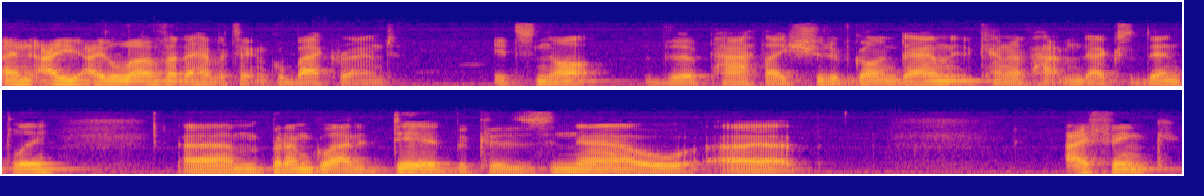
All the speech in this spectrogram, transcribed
and I, I love that I have a technical background it's not the path I should have gone down. It kind of happened accidentally, um, but I'm glad it did because now uh, I think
